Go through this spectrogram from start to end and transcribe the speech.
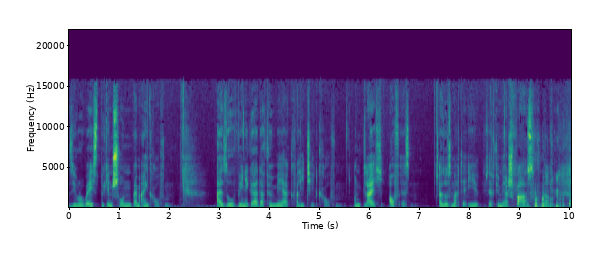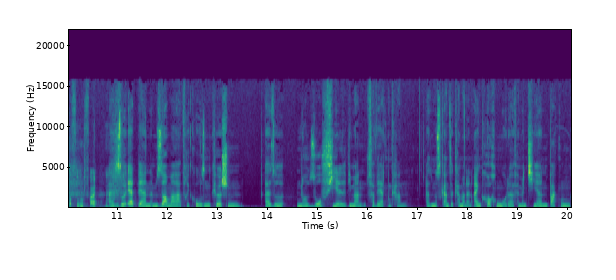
Zero Waste beginnt schon beim Einkaufen. Also weniger, dafür mehr Qualität kaufen und gleich aufessen. Also es macht ja eh sehr viel mehr Spaß. So, ne? Auf jeden Fall. Also so Erdbeeren im Sommer, Aprikosen, Kirschen, also nur so viel, wie man verwerten kann. Also das Ganze kann man dann einkochen oder fermentieren, backen.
